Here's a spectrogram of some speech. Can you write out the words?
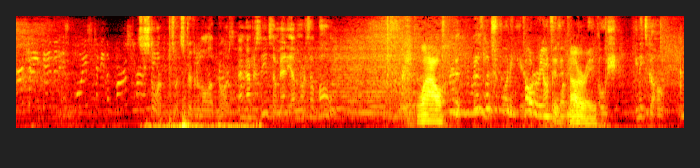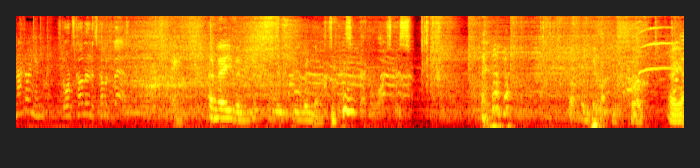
Hurricane David is poised to be the first It's a storm. That's what's driven them all up north. I've never seen so many up north so bold. Wow. There's flooding here. Tara Reid's Not the in it. flooding, Tara the Reid. Ocean. You need to go home. I'm not going anywhere. Storm's coming and it's coming fast. Amazing. You just look through the window. Just can't sit back and watch this. Got to pick up this club. Oh yeah.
